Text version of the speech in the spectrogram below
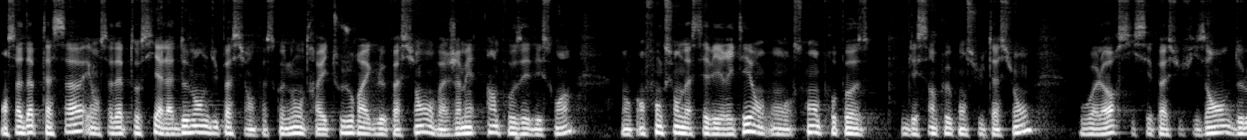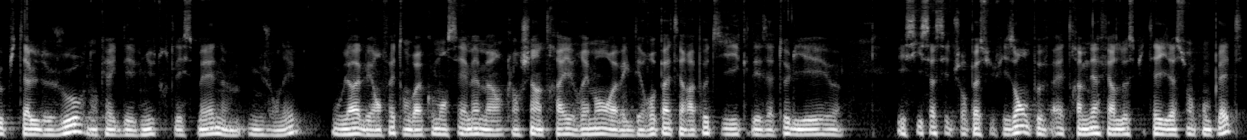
On s'adapte à ça et on s'adapte aussi à la demande du patient parce que nous, on travaille toujours avec le patient, on va jamais imposer des soins. Donc, en fonction de la sévérité, on, on soit on propose des simples consultations, ou alors, si c'est pas suffisant, de l'hôpital de jour, donc avec des venues toutes les semaines, une journée. Où là, ben, en fait, on va commencer même à enclencher un travail vraiment avec des repas thérapeutiques, des ateliers. Euh. Et si ça, c'est toujours pas suffisant, on peut être amené à faire de l'hospitalisation complète.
